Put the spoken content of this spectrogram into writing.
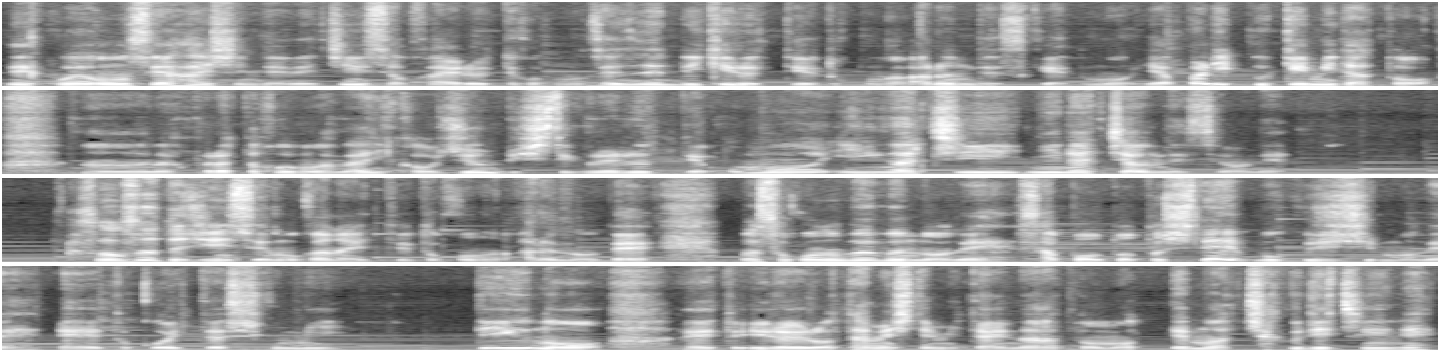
で、こういう音声配信でね、人生を変えるってことも全然できるっていうところがあるんですけれども、やっぱり受け身だと、うん、なんかプラットフォームが何かを準備してくれるって思いがちになっちゃうんですよね。そうすると人生動かないっていうところがあるので、まあ、そこの部分のね、サポートとして僕自身もね、えっ、ー、と、こういった仕組みっていうのを、えっ、ー、と、いろいろ試してみたいなと思って、まあ、着実にね、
